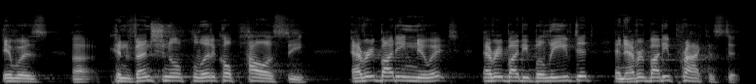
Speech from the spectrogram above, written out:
It was uh, conventional political policy. Everybody knew it, everybody believed it, and everybody practiced it.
